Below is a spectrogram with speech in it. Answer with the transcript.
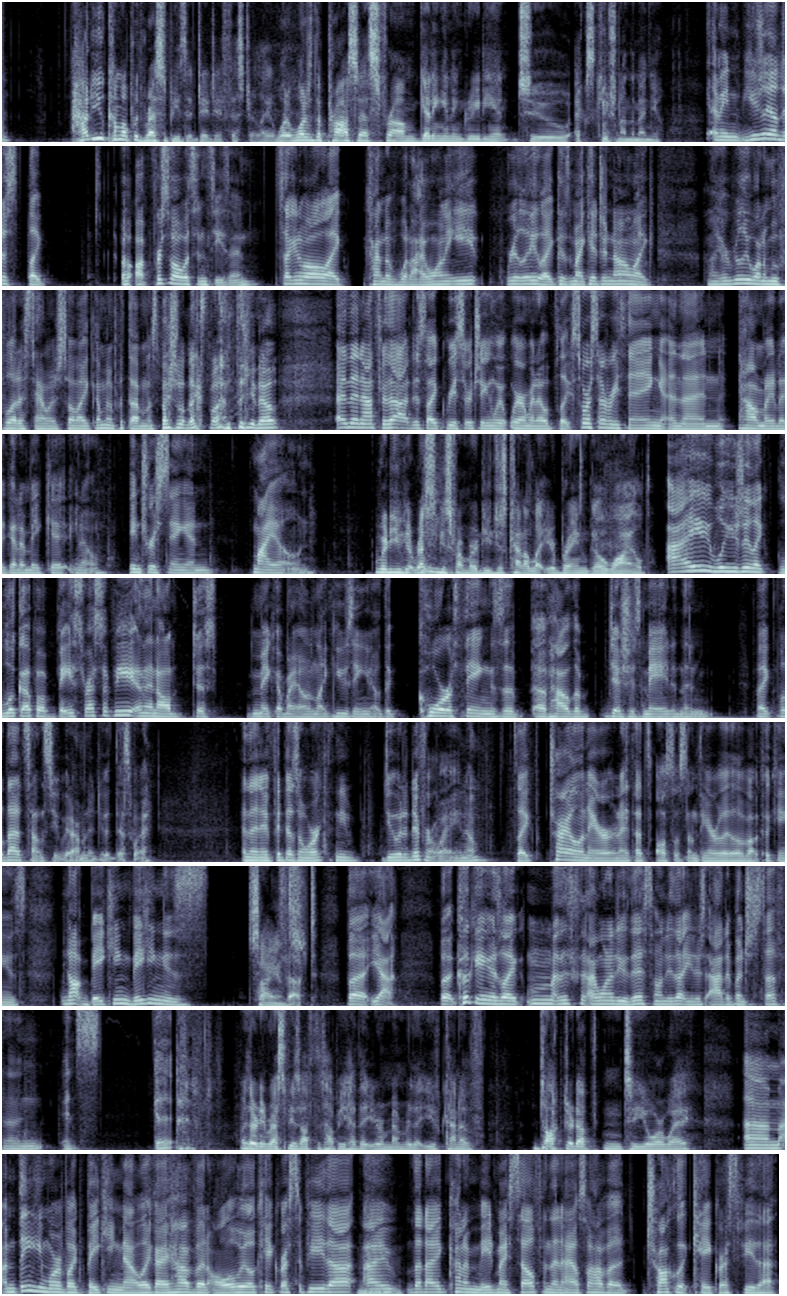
How do you come up with recipes at JJ Pfister? Like, what what is the process from getting an ingredient to execution on the menu? I mean, usually I'll just like, uh, uh, first of all, what's in season. Second of all, like kind of what I want to eat, really. Like, cause my kitchen now, like, I'm like, I really want to move a muffuletta sandwich. So I'm like, I'm gonna put that on a special next month, you know? And then after that, just like researching where I'm gonna like source everything and then how am I gonna, gonna make it, you know, interesting and my own. Where do you get recipes from, or do you just kind of let your brain go wild? I will usually like look up a base recipe and then I'll just make up my own, like using, you know, the core things of, of how the dish is made and then like, well, that sounds stupid. I'm going to do it this way. And then if it doesn't work, then you do it a different way, you know? It's like trial and error. And I, that's also something I really love about cooking is not baking. Baking is Science. But yeah, but cooking is like, mm, this, I want to do this, I want to do that. You just add a bunch of stuff and then it's good. Are there any recipes off the top of your head that you remember that you've kind of doctored up into your way? Um, I'm thinking more of like baking now. Like I have an olive oil cake recipe that I that I kind of made myself, and then I also have a chocolate cake recipe that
